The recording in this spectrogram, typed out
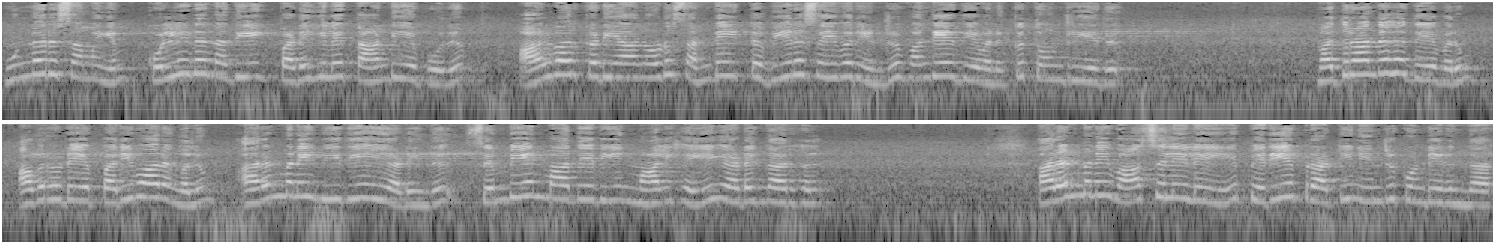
முன்னொரு சமயம் கொள்ளிட நதியை படகிலே தாண்டிய போது ஆழ்வார்க்கடியானோடு சண்டையிட்ட வீரசைவர் என்று வந்தியத்தேவனுக்கு தோன்றியது. மதுராந்தக தேவரும் அவருடைய பரிவாரங்களும் அரண்மனை வீதியை அடைந்து செம்பியன் மாதேவியின் மாளிகையை அடைந்தார்கள். அரண்மனை வாசலிலேயே பெரிய பிராட்டி நின்று கொண்டிருந்தார்.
